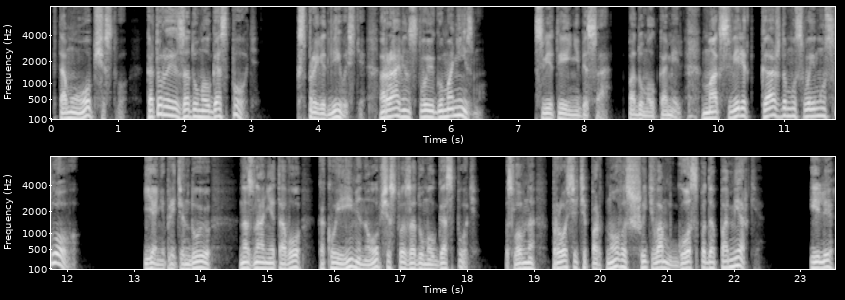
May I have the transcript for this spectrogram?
к тому обществу, которое задумал Господь? К справедливости, равенству и гуманизму. Святые небеса, подумал Камиль, Макс верит каждому своему слову. Я не претендую на знание того, какое именно общество задумал Господь. Вы словно просите портного сшить вам Господа по мерке. Или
